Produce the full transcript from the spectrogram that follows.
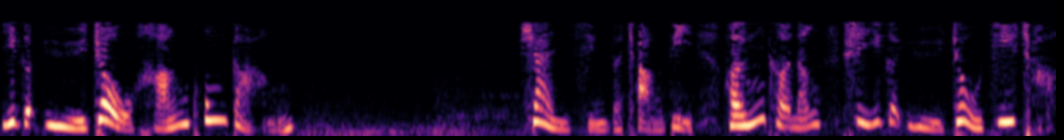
一个宇宙航空港。扇形的场地很可能是一个宇宙机场，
